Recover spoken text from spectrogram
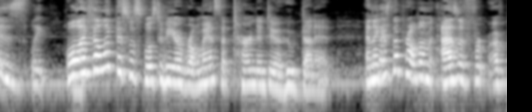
is, like, Well, I felt like this was supposed to be a romance that turned into a whodunit. And I guess the problem, as a, a,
